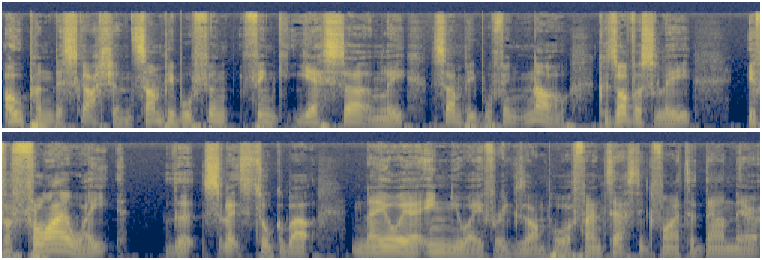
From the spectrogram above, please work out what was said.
open discussion. Some people think, think yes, certainly. Some people think no. Because obviously, if a flyweight that's, let's talk about Naoya Inoue, for example, a fantastic fighter down there at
